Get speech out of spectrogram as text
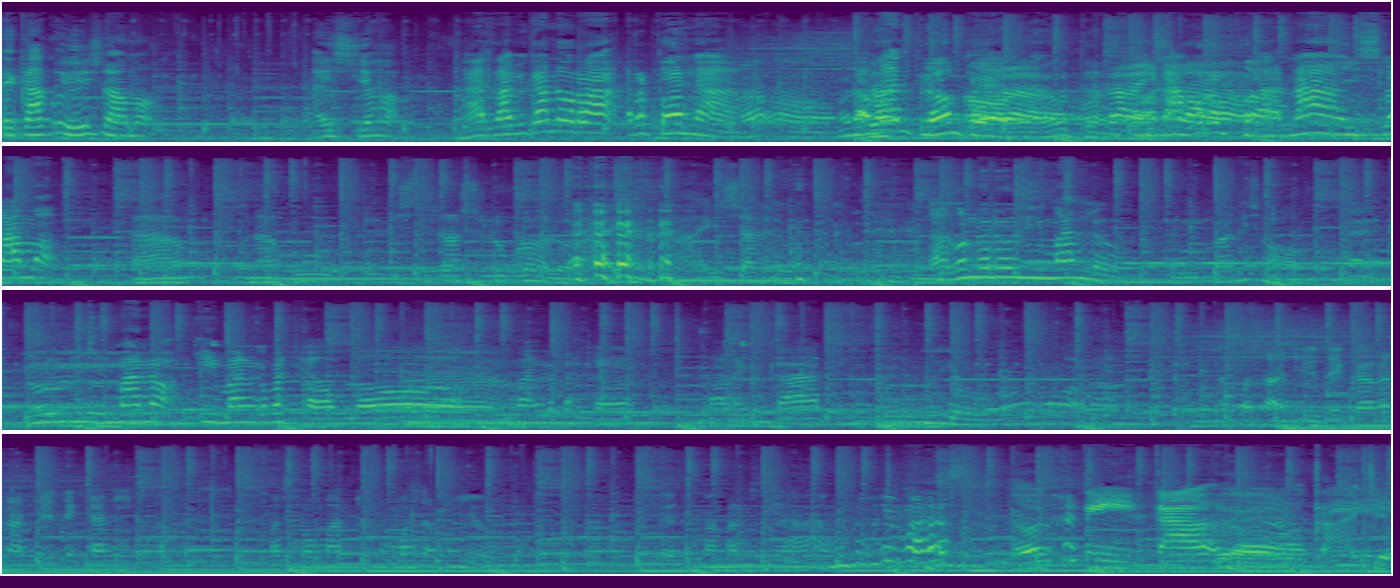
TK aku ya Islam kok. Aisyah. Nah, tapi kan ora rebana. Heeh. Ora kan. Ora Islam. aku rebana Islam kok. Nah, mun aku istri Rasulullah loh. Aisyah loh. Aku nurul iman loh. Lima ini soal. Nurul iman kok iman kepada Allah, iman kepada malaikat. Itu yo Apa saat DTK kan ada DTK nih. Pas Ramadan masamu yo. Jadi. Mas. TK. Kajik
